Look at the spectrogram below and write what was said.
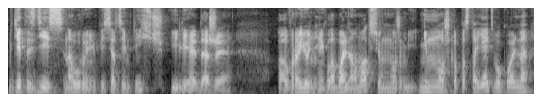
Где-то здесь на уровне 57 тысяч или даже а, в районе глобального максимума можем немножко постоять буквально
